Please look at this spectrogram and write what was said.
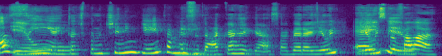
sozinha, Eu- Uhum. então, tipo, não tinha ninguém pra me ajudar a carregar, sabe? Era eu e É eu isso e que eu ia eu. falar.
